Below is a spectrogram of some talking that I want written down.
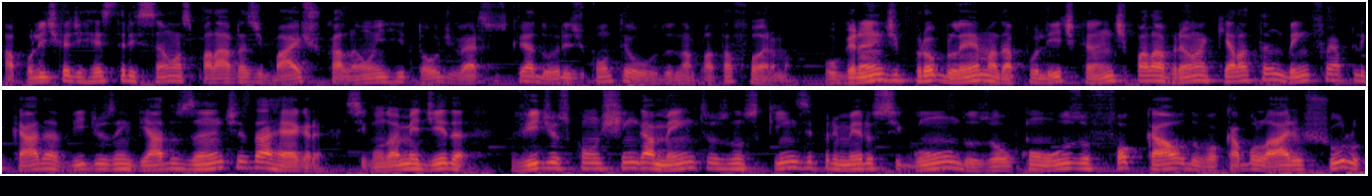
A política de restrição às palavras de baixo calão irritou diversos criadores de conteúdo na plataforma. O grande problema da política anti-palavrão é que ela também foi aplicada a vídeos enviados antes da regra. Segundo a medida, vídeos com xingamentos nos 15 primeiros segundos ou com uso focal do vocabulário chulo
